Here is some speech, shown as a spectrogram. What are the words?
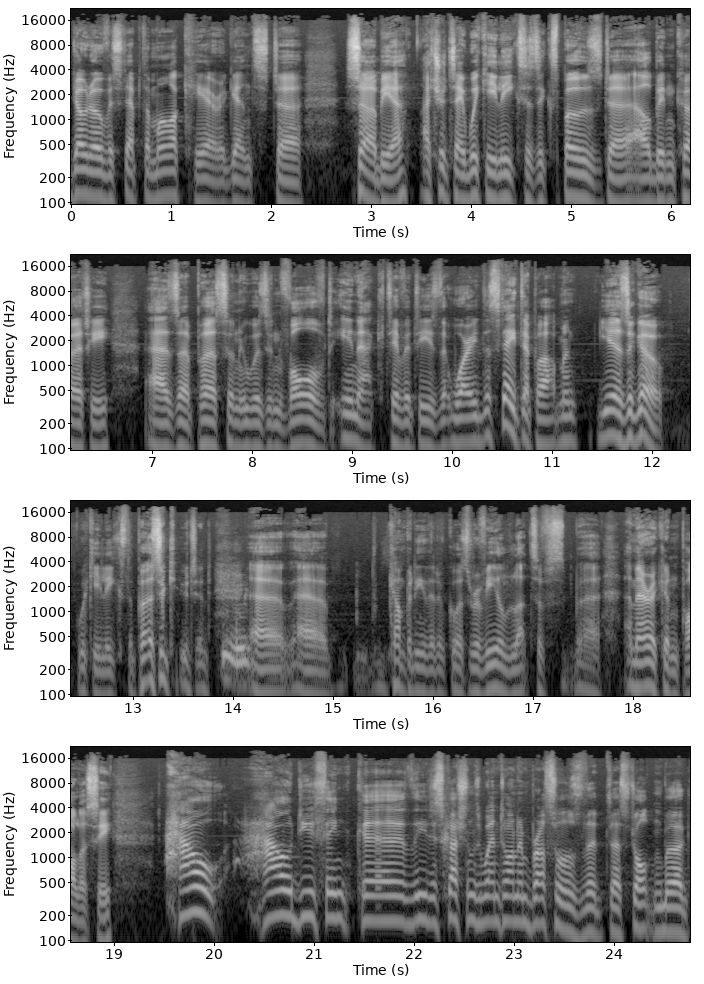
don't overstep the mark here against uh, Serbia. I should say WikiLeaks has exposed uh, Albin Kurti as a person who was involved in activities that worried the State Department years ago. WikiLeaks, the persecuted mm-hmm. uh, uh, company that, of course, revealed lots of uh, American policy. How, how do you think uh, the discussions went on in Brussels that uh, Stoltenberg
